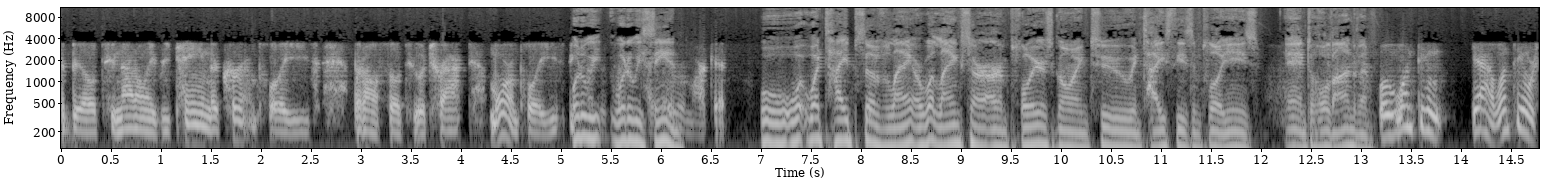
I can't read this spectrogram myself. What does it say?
to be able to not only retain their current employees, but also to attract more employees. What do we- what are we seeing? Market. What, types of or what lengths are, are employers going to entice these employees and to hold on to them? Well, one thing, yeah, one thing we're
